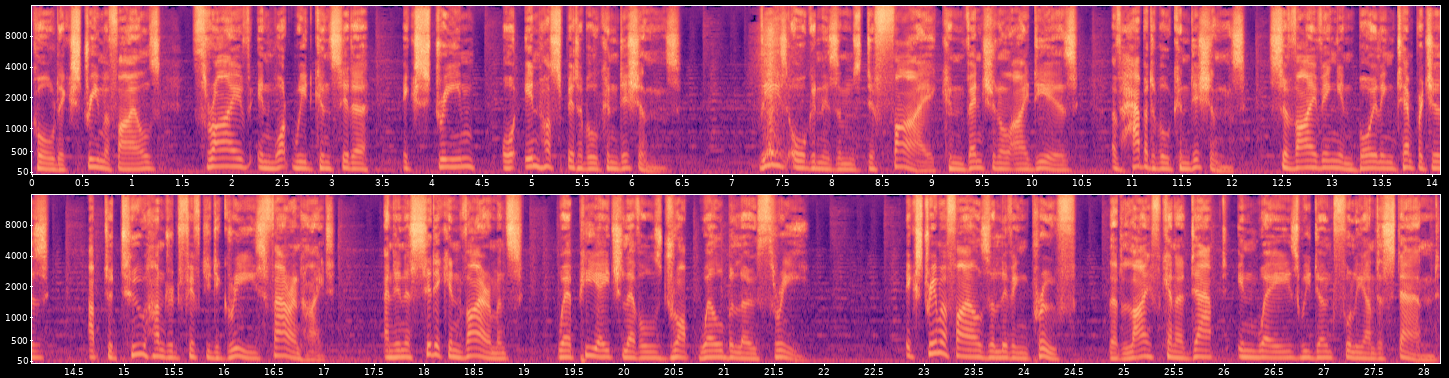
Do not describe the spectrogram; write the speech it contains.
called extremophiles, thrive in what we'd consider extreme or inhospitable conditions. These organisms defy conventional ideas of habitable conditions, surviving in boiling temperatures up to 250 degrees Fahrenheit and in acidic environments where pH levels drop well below 3. Extremophiles are living proof that life can adapt in ways we don't fully understand,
